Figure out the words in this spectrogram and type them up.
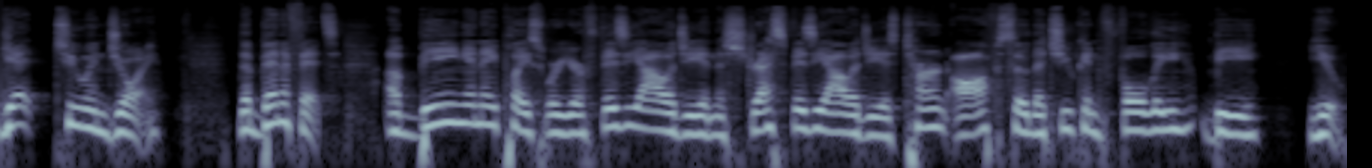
get to enjoy. The benefits of being in a place where your physiology and the stress physiology is turned off so that you can fully be you.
